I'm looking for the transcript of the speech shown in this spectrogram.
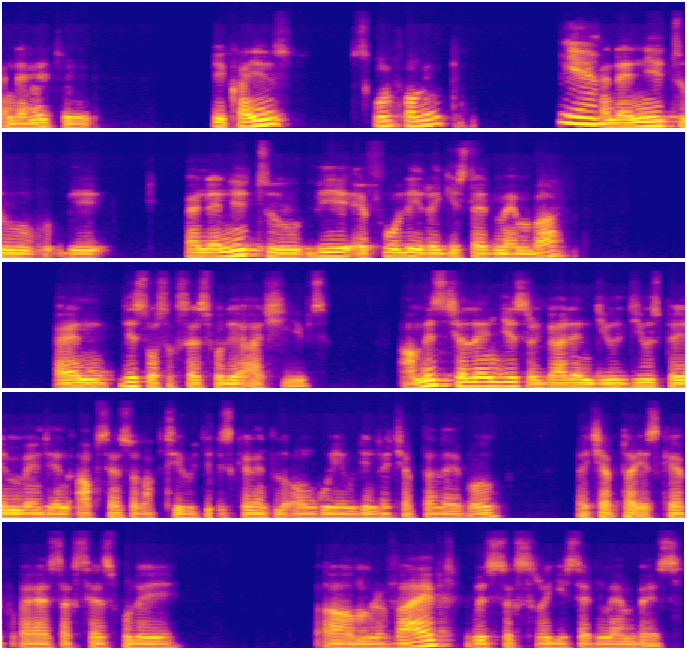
And I need to, you can use school for me. Yeah. And they need to be and they need to be a fully registered member. And this was successfully achieved. Amidst challenges regarding due dues payment and absence of activities currently ongoing within the chapter level, the chapter is kept uh, successfully um, revived with six registered members.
